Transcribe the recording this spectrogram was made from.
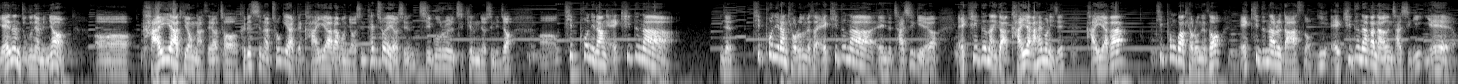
얘는 누구냐면요. 어, 가이아 기억나세요? 저 그리스나 초기 할 때 가이아라고 하는 여신, 태초의 여신, 지구를 지키는 여신이죠. 어, 티폰이랑 에키드나 이제 티폰이랑 결혼을 해서 에키드나의 이제 자식이에요. 에키드나, 그러니까 가이아가 할머니지. 가이아가 티폰과 결혼해서 에키드나를 낳았어. 이 에키드나가 낳은 자식이 얘예요.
